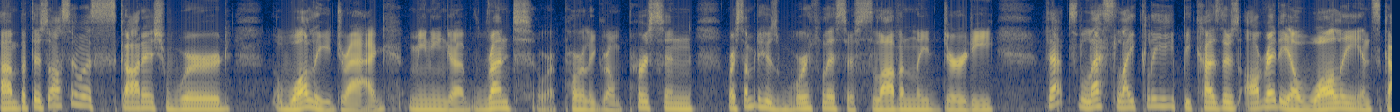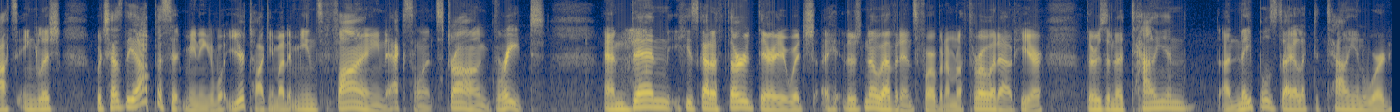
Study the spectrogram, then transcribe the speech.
Um, but there's also a Scottish word, wally drag, meaning a runt or a poorly grown person or somebody who's worthless or slovenly, dirty. That's less likely because there's already a wally in Scots English, which has the opposite meaning of what you're talking about. It means fine, excellent, strong, great. And then he's got a third theory, which uh, there's no evidence for, but I'm going to throw it out here. There's an Italian, a Naples dialect Italian word,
